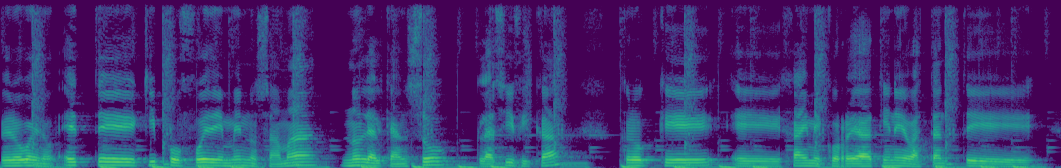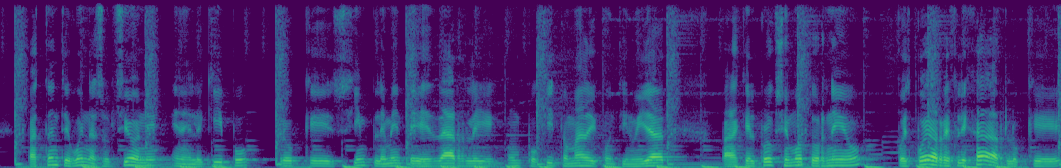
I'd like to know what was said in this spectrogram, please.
Pero bueno, este equipo fue de menos a más, no le alcanzó clasificar. Creo que eh, Jaime Correa tiene bastante, bastante buenas opciones en el equipo. Creo que simplemente es darle un poquito más de continuidad para que el próximo torneo pues pueda reflejar lo que,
